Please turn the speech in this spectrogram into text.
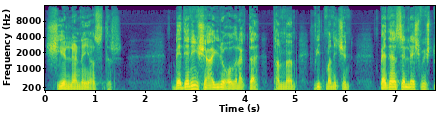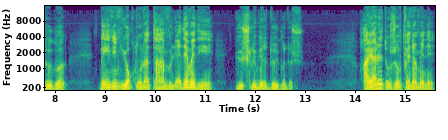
şiirlerine yansıtır. Bedenin şairi olarak da tanınan Whitman için bedenselleşmiş duygu, beynin yokluğuna tahammül edemediği güçlü bir duygudur. Hayalet uzuv fenomeni,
